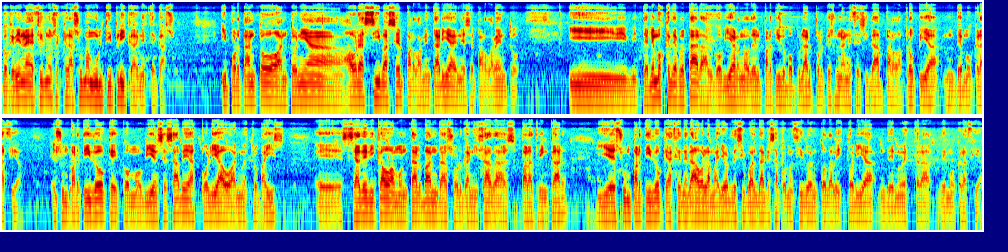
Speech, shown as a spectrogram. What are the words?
lo que vienen a decirnos es que la suma multiplica en este caso. Y por tanto, Antonia ahora sí va a ser parlamentaria en ese Parlamento y tenemos que derrotar al gobierno del Partido Popular porque es una necesidad para la propia democracia. Es un partido que, como bien se sabe, ha expoliado a nuestro país, eh, se ha dedicado a montar bandas organizadas para trincar y es un partido que ha generado la mayor desigualdad que se ha conocido en toda la historia de nuestra democracia.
